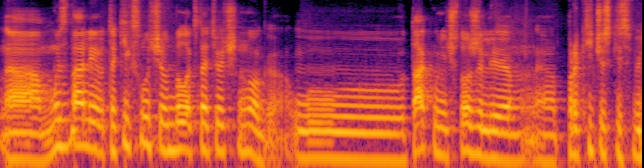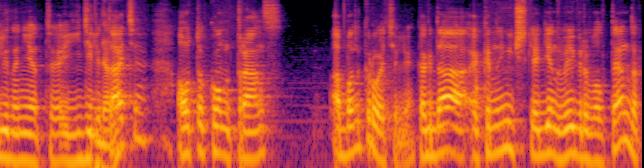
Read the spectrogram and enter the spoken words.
А, мы знали, таких случаев было, кстати, очень много. У, так уничтожили, э, практически свели на нет Еделитати, да. Аутоком Транс обанкротили. Когда экономический агент выигрывал тендер,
